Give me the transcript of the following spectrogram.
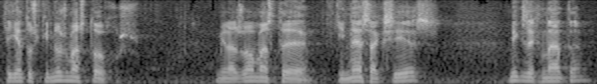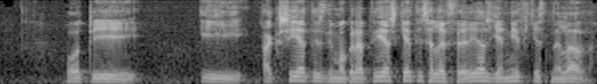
και για τους κοινούς μας στόχους. Μοιραζόμαστε κοινές αξίες. Μην ξεχνάτε ότι η αξία της δημοκρατίας και της ελευθερίας γεννήθηκε στην Ελλάδα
